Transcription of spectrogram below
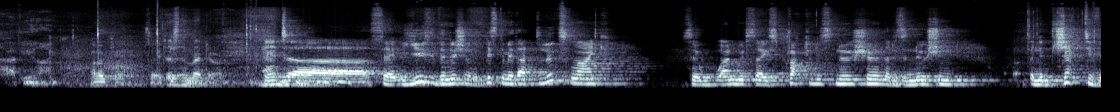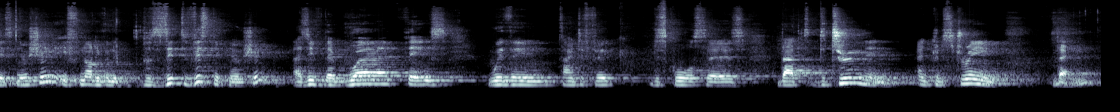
however you like. Okay, so it doesn't matter. And uh, so he uses the notion of episteme that looks like, so one would say, structuralist notion, that is a notion, an objectivist notion, if not even a positivistic notion, as if there were things within scientific discourses that determine and constrain them.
